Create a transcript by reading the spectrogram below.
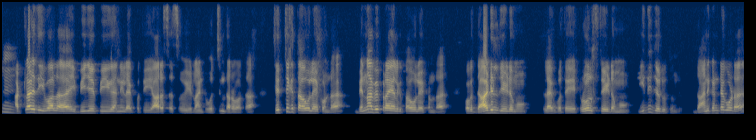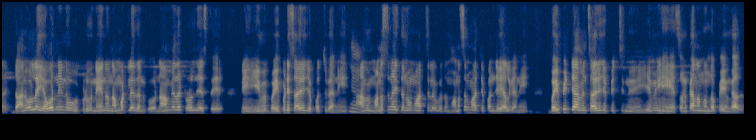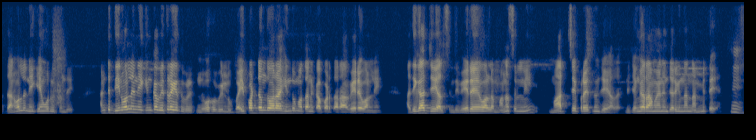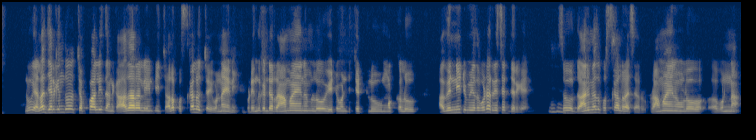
ఉమ్. అట్లాంటిది ఇవాళ ఈ బీజేపీ కానీ లేకపోతే ఈ ఆర్ఎస్ఎస్ ఇలాంటివి వచ్చిన తర్వాత చర్చకి తావు లేకుండా భిన్నాభిప్రాయాలకు తావు లేకుండా ఒక దాడులు చేయడము లేకపోతే ట్రోల్స్ చేయడము ఇది జరుగుతుంది. దానికంటే కూడా దానివల్ల ఎవరిని నువ్వు ఇప్పుడు నేను నమ్మట్లేదు అనుకో నా మీద ట్రోల్ చేస్తే నేను ఈమె భయపడి సారీ చెప్పొచ్చు కానీ. ఆమె మనసునైతే నువ్వు మార్చలేవు కదా మనసును మార్చి పని చేయాలి కానీ భయపెట్టి ఆమెను సారీ చెప్పించింది ఏమి సునకానందం తప్ప ఏం కాదు. దానివల్ల నీకేం ఉరుగుతుంది అంటే దీనివల్ల నీకు ఇంకా వ్యతిరేకత పెరుగుతుంది. ఓహో వీళ్ళు భయపడడం ద్వారా హిందూ మతాన్ని కాపాడతారా? వేరే వాళ్ళని అదిగా చేయాల్సింది. వేరే వాళ్ళ మనసుల్ని మార్చే ప్రయత్నం చేయాలి. నిజంగా రామాయణం జరిగిందని నమ్మితే. నువ్వు ఎలా జరిగిందో చెప్పాలి. దానికి ఆధారాలు ఏంటి? చాలా పుస్తకాలు వచ్చాయి ఉన్నాయని. ఇప్పుడు ఎందుకంటే రామాయణంలో ఎటువంటి చెట్లు మొక్కలు అవన్నిటి మీద కూడా రీసెర్చ్ జరిగాయి. సో దాని మీద పుస్తకాలు రాశారు. రామాయణంలో ఉన్న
